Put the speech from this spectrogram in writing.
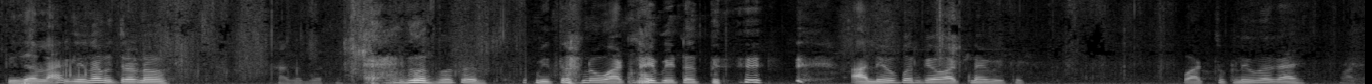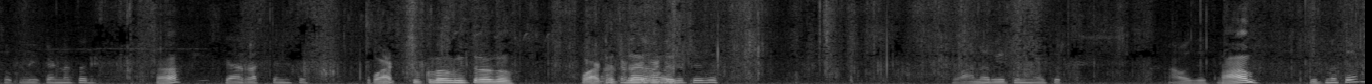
ती जर लागली ना मित्रांनो खाजत बस मित्रांनो वाट नाही भेटत आले पण काही वाट नाही भेटत वाट चुकली का काय वाट चुकली इकडनं चल हा त्या रस्त्याने वाट चुकलो मित्रांनो वाटच नाही भेटत बघ. वानर येतील नाही तर आवाज येतो थांब. तिथनं चल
